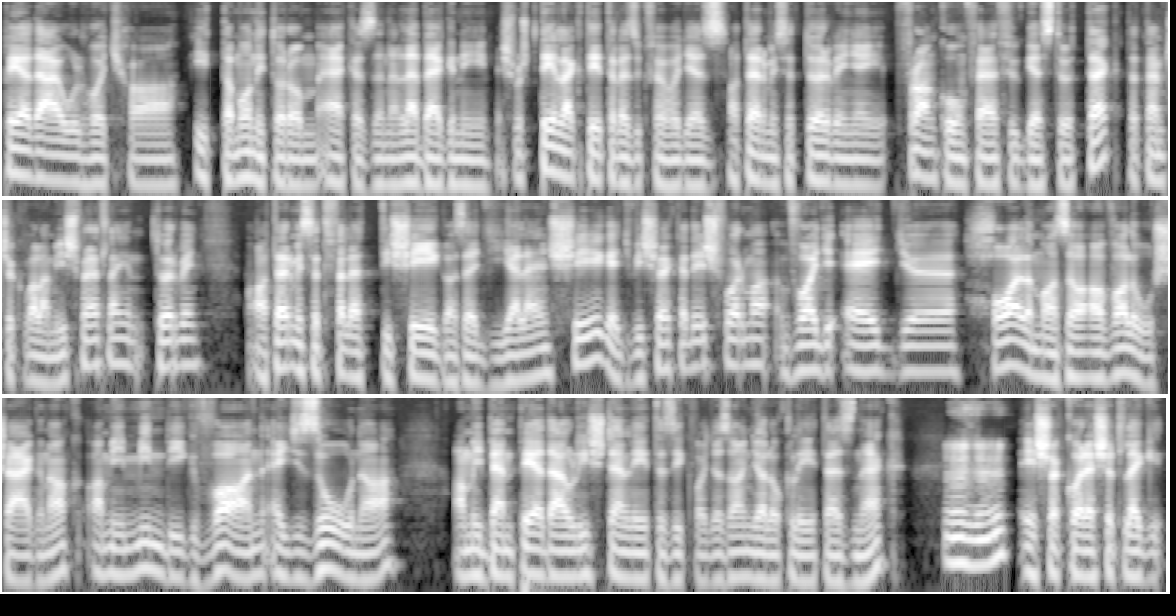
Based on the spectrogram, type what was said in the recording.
Például, hogyha itt a monitorom elkezdene lebegni, és most tényleg tételezzük fel, hogy ez a természet törvényei frankón felfüggesztődtek, tehát nem csak valami ismeretlen törvény, a természet felettiség az egy jelenség, egy viselkedésforma, vagy egy halmaza a valóságnak, ami mindig van, egy zóna, amiben például Isten létezik, vagy az angyalok léteznek, uh-huh. és akkor esetleg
